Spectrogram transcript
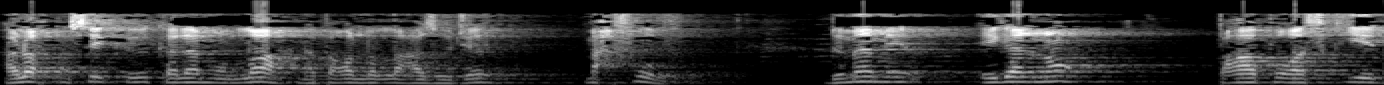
Alors qu'on sait que kalamullah, la parole d'Allah Azzawajal, mahfouz. De même également par rapport à ce qui est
